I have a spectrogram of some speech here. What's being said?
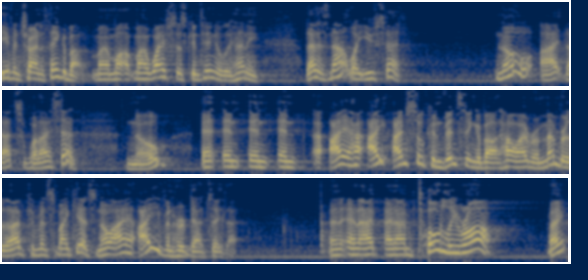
even trying to think about it. My, my wife says continually, honey, that is not what you said. No, I, that's what I said. No. And, and, and, and I, I, I'm so convincing about how I remember that I've convinced my kids. No, I, I even heard dad say that. And, and, I, and I'm totally wrong right?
